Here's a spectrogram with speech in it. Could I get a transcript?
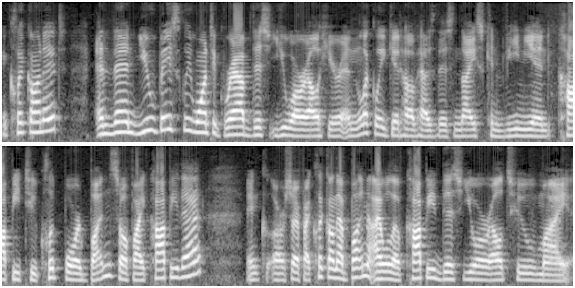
and click on it and then you basically want to grab this URL here, and luckily GitHub has this nice convenient copy to clipboard button. So if I copy that, and or sorry, if I click on that button, I will have copied this URL to my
